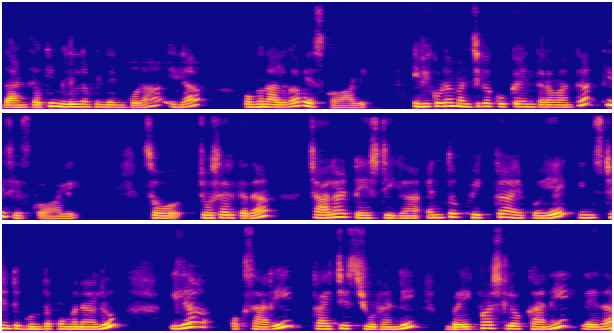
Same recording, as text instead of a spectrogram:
దాంట్లోకి మిగిలిన పిండిని కూడా ఇలా పొంగనాలుగా వేసుకోవాలి. ఇవి కూడా మంచిగా కుక్ అయిన తర్వాత తీసేసుకోవాలి. సో చూసారు కదా చాలా టేస్టీగా ఎంతో క్విక్గా అయిపోయే ఇన్స్టెంట్ గుంట పొంగనాలు ఇలా ఒకసారి ట్రై చేసి చూడండి. బ్రేక్ఫాస్ట్లో కానీ లేదా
